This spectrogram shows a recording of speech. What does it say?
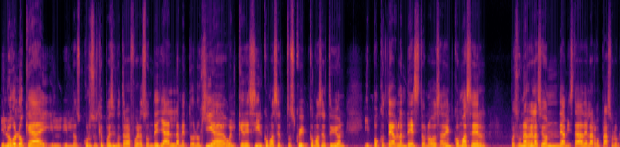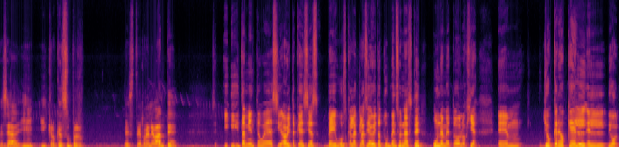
Y luego lo que hay y, los cursos que puedes encontrar afuera son de ya la metodología o el qué decir, cómo hacer tu script, cómo hacer tu guion. Y poco te hablan de esto, ¿no? O sea, de cómo hacer pues una relación de amistad de largo plazo, lo que sea. Y, creo que es súper este, relevante. Y, también te voy a decir, ahorita que decías, ve y busca la clase, y ahorita tú mencionaste una metodología. Em, yo creo que el, digo,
